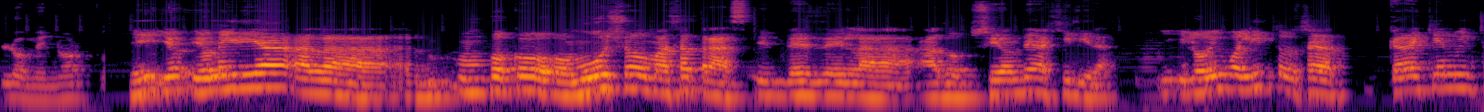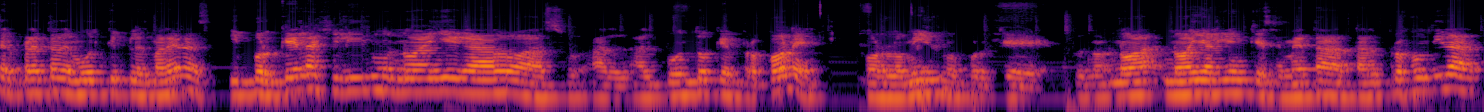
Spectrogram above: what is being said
lo menor posible? yo, yo me iría a la, un poco o mucho más atrás, desde la adopción de agilidad. Y, lo igualito, o sea, cada quien lo interpreta de múltiples maneras. ¿Y por qué el agilismo no ha llegado a al, al, punto que propone? Por lo mismo, porque pues, no, no, no, hay alguien que se meta a tal profundidad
